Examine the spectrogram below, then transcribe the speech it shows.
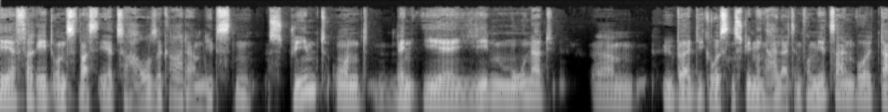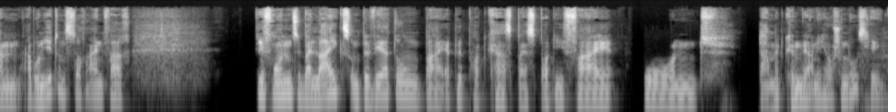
Der verrät uns, was er zu Hause gerade am liebsten streamt. Und wenn ihr jeden Monat ähm, über die größten Streaming-Highlights informiert sein wollt, dann abonniert uns doch einfach. Wir freuen uns über Likes und Bewertungen bei Apple Podcast, bei Spotify und damit können wir eigentlich auch schon loslegen.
